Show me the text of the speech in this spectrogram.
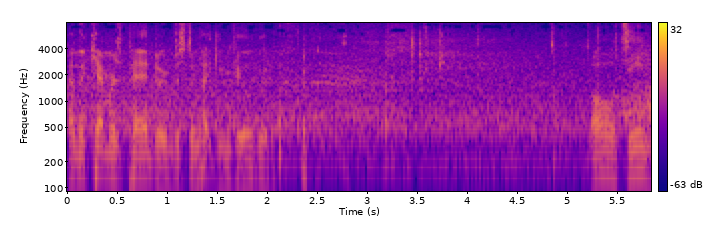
And the camera's panned to him just to make him feel good. oh, it's in.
